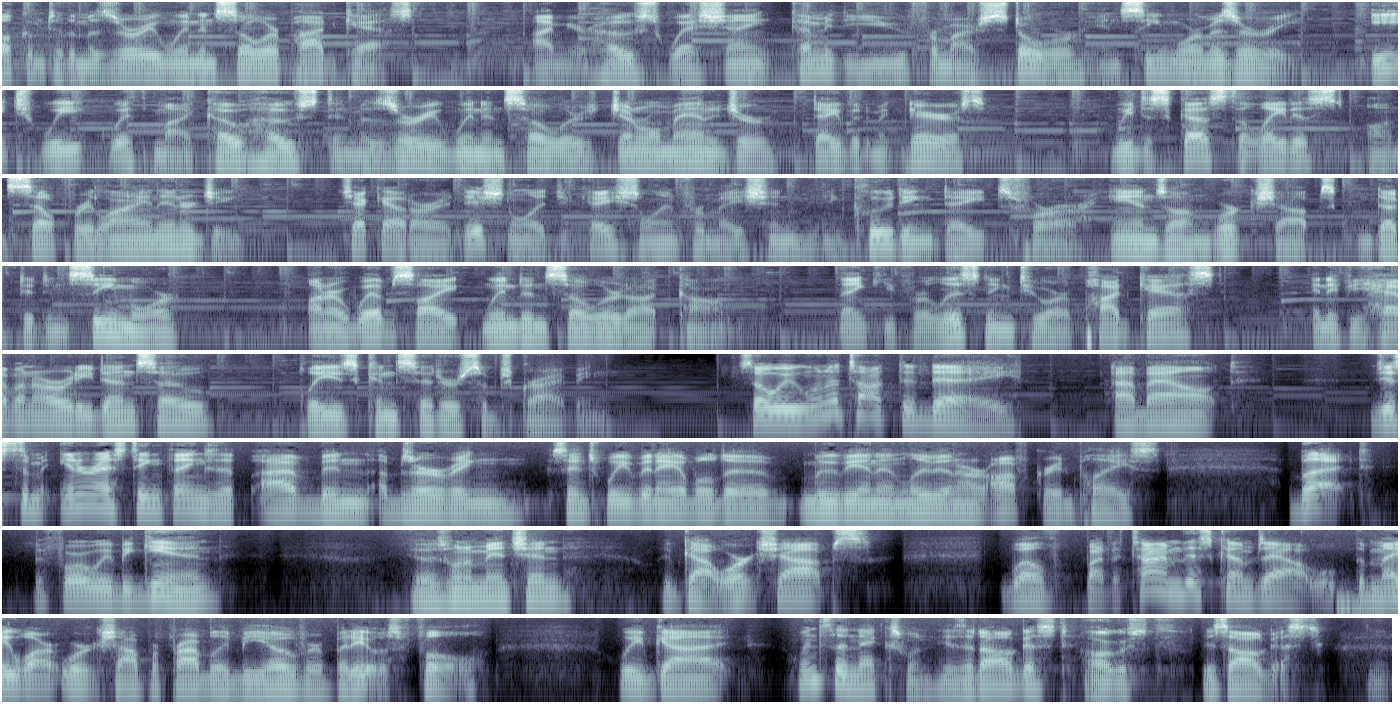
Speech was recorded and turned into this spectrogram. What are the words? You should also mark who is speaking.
Speaker 1: Welcome to the Missouri Wind and Solar Podcast. I'm your host, Wes Shank, coming to you from our store in Seymour, Missouri. Each week, with my co host and Missouri Wind and Solar's general manager, David McDarris, we discuss the latest on self reliant energy. Check out our additional educational information, including dates for our hands on workshops conducted in Seymour, on our website, windandsolar.com. Thank you for listening to our podcast, and if you haven't already done so, please consider subscribing. So, we want to talk today about just some interesting things that I've been observing since we've been able to move in and live in our off grid place. But before we begin, I just want to mention we've got workshops. Well, by the time this comes out, the May workshop will probably be over, but it was full. We've got, when's the next one? Is it August?
Speaker 2: August.
Speaker 1: It's August. Yeah.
